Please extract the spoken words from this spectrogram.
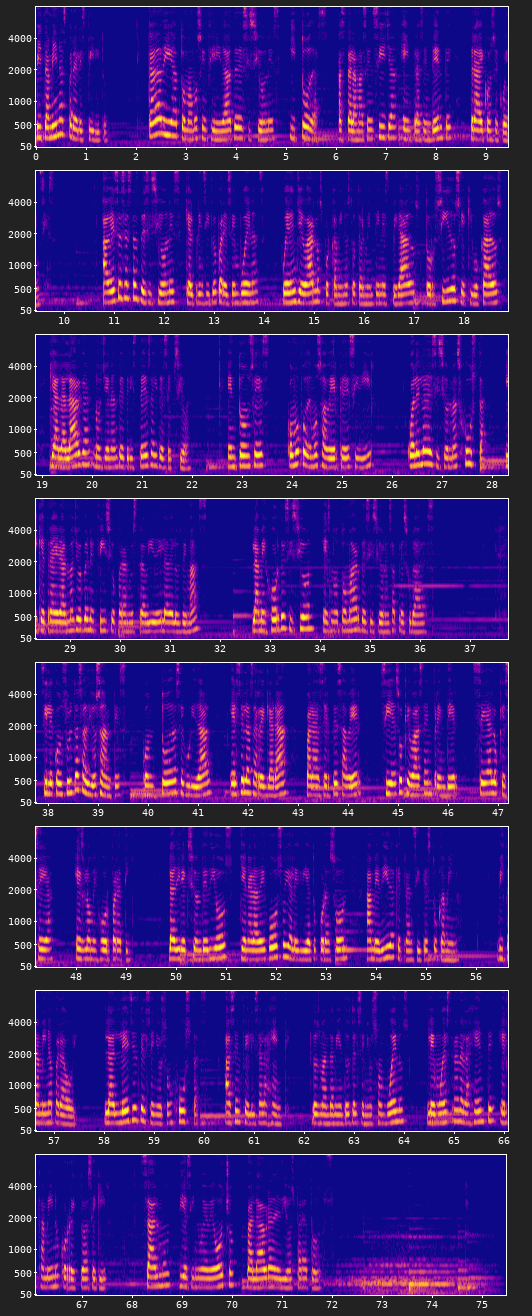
Vitaminas para el espíritu. Cada día tomamos infinidad de decisiones y todas, hasta la más sencilla e intrascendente, trae consecuencias. A veces estas decisiones, que al principio parecen buenas, pueden llevarnos por caminos totalmente inesperados, torcidos y equivocados que a la larga nos llenan de tristeza y decepción. Entonces, ¿cómo podemos saber qué decidir? ¿Cuál es la decisión más justa y que traerá el mayor beneficio para nuestra vida y la de los demás? La mejor decisión es no tomar decisiones apresuradas. Si le consultas a Dios antes, con toda seguridad, Él se las arreglará para hacerte saber si eso que vas a emprender, sea lo que sea, es lo mejor para ti. La dirección de Dios llenará de gozo y alegría tu corazón a medida que transites tu camino. Vitamina para hoy. Las leyes del Señor son justas, hacen feliz a la gente. Los mandamientos del Señor son buenos, le muestran a la gente el camino correcto a seguir. Salmo 19.8, palabra de Dios para todos.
